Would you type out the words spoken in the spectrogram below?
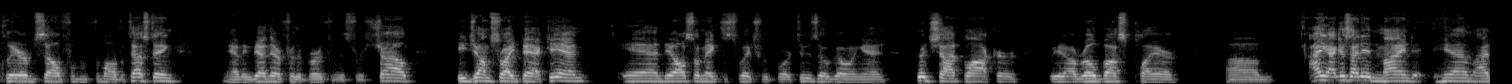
clear himself from, from all the testing, having been there for the birth of his first child. He jumps right back in, and they also make the switch with Bortuzzo going in. Good shot blocker, you know, a robust player. Um, I, I, guess I didn't mind him. I,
